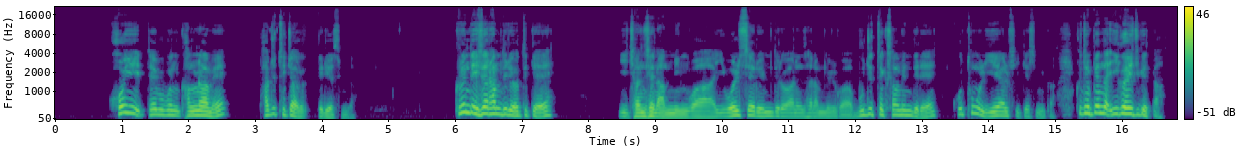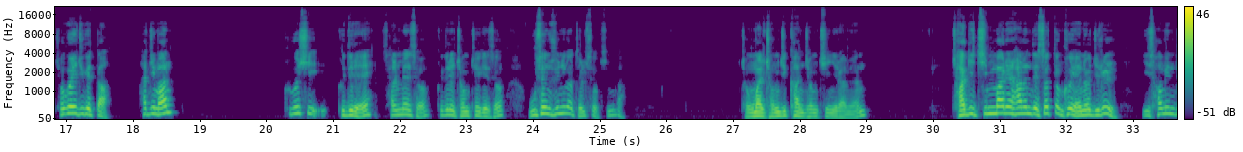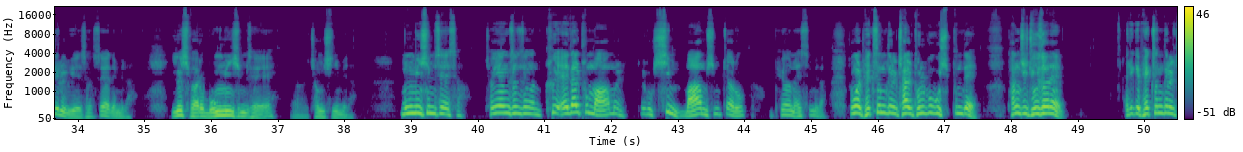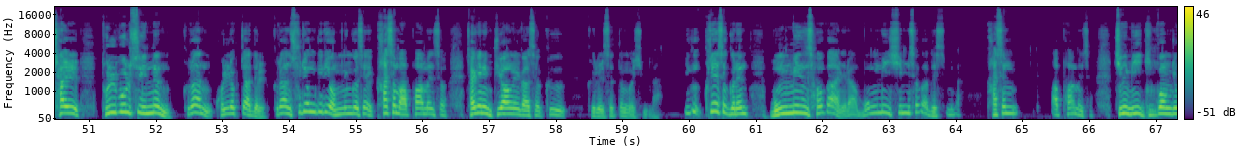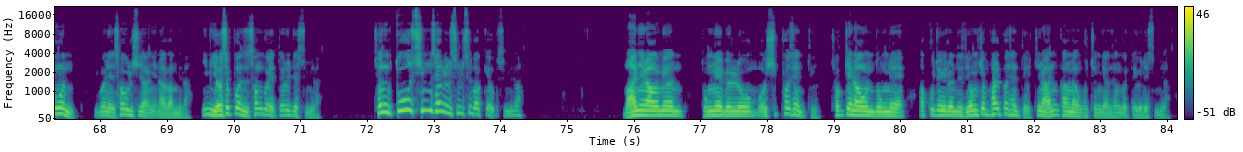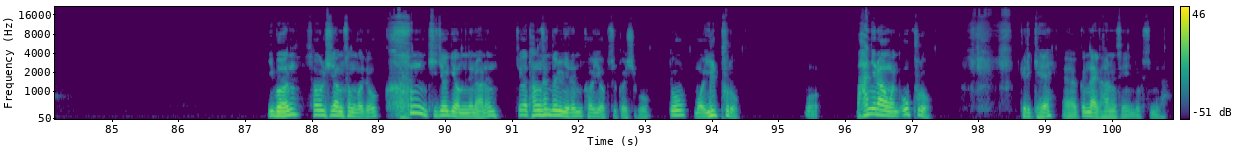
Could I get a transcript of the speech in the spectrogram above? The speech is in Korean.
거의 대부분 강남의 다주택자들이었습니다. 그런데 이 사람들이 어떻게 이 전세 난민과 이 월세로 힘들어하는 사람들과 무주택 서민들의 고통을 이해할 수 있겠습니까? 그들은 맨날 이거 해주겠다, 저거 해주겠다. 하지만 그것이 그들의 삶에서, 그들의 정책에서 우선순위가 될 수 없습니다. 정말 정직한 정치인이라면 자기 집 마련하는 데 썼던 그 에너지를 이 서민들을 위해서 써야 됩니다. 이것이 바로 목민심서의 어, 정신입니다. 목민심서에서 정영 선생은 그 애달픈 마음을 결국 심, 마음 심자로 표현했습니다. 정말 백성들을 잘 돌보고 싶은데 당시 조선에 이렇게 백성들을 잘 돌볼 수 있는 그러한 권력자들, 그러한 수령들이 없는 것에 가슴 아파하면서 자기는 귀향을 가서 그 글을 썼던 것입니다. 이거 그래서 그는 목민서가 아니라 목민심서가 됐습니다. 가슴 아파하면서 지금 이 김광중은 이번에 서울시장에 나갑니다. 이미 여섯 번 선거에 떨어졌습니다. 저는 또 심서를 쓸 수밖에 없습니다. 많이 나오면 동네별로 뭐 10%, 적게 나온 동네 압구정 이런 데서 0.8% 지난 강남구청장 선거 때 그랬습니다. 이번 서울시장 선거도 큰 기적이 없는 한은 제가 당선될 일은 거의 없을 것이고 또 뭐 1%, 뭐 많이 나오면 5% 그렇게 어, 끝날 가능성이 높습니다.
